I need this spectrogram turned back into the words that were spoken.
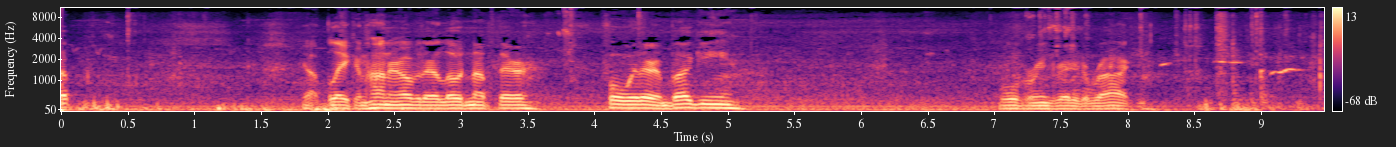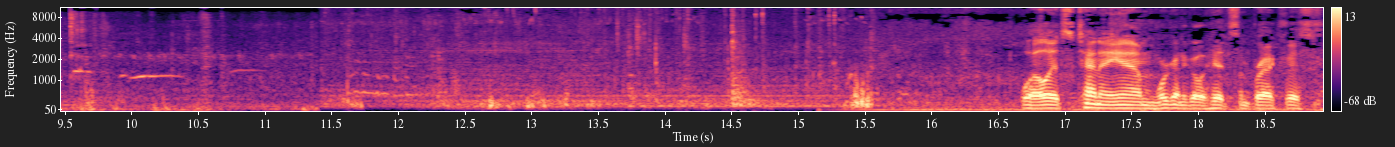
Up. Got Blake and Hunter over there loading up their four-wheeler and buggy. Wolverine's ready to rock. Well, it's 10 a.m. We're gonna go hit some breakfast,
